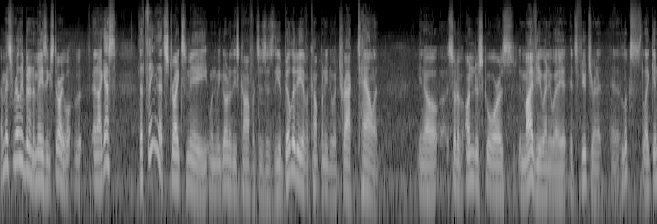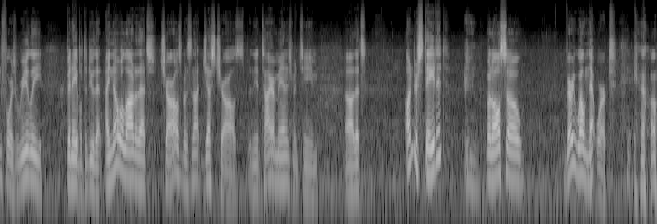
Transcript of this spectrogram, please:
I mean, it's really been an amazing story, well, and I guess the thing that strikes me when we go to these conferences is the ability of a company to attract talent you know, sort of underscores, in my view anyway, its future, and it, and it looks like Infor really been able to do that. I know a lot of that's Charles, but it's not just Charles. The entire management team uh, that's understated, but also very well networked. You know?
